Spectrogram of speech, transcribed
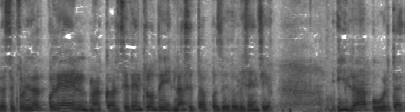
La sexualidad puede enmarcarse dentro de las etapas de adolescencia y la pubertad.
